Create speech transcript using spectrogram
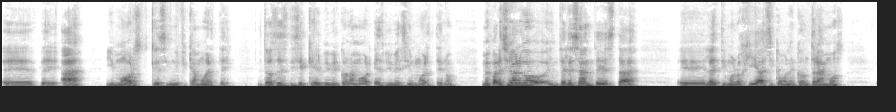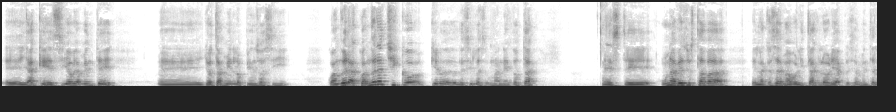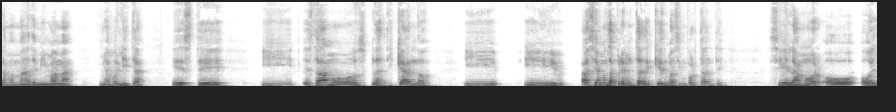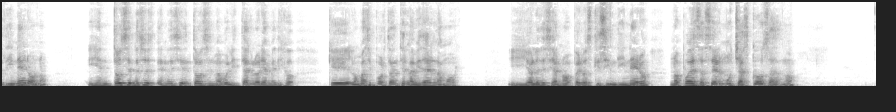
eh, de a y mors, que significa muerte. Entonces dice que el vivir con amor es vivir sin muerte, ¿no? Me pareció algo interesante esta, eh, la etimología así como la encontramos, ya que sí, obviamente eh, yo también lo pienso así. Cuando era, cuando era chico, quiero decirles una anécdota. Este, una vez yo estaba en la casa de mi abuelita Gloria, precisamente la mamá de mi mamá, mi abuelita, este, y estábamos platicando y, y hacíamos la pregunta de qué es más importante, si el amor o, o el dinero, ¿no? Y entonces en, eso, en ese entonces mi abuelita Gloria me dijo, que lo más importante en la vida es el amor. Y yo le decía, no, pero es que sin dinero no puedes hacer muchas cosas, ¿no?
